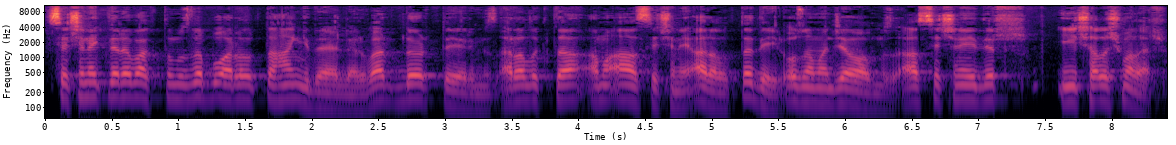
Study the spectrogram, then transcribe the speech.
Seçeneklere baktığımızda bu aralıkta hangi değerler var? 4 değerimiz aralıkta ama A seçeneği aralıkta değil. O zaman cevabımız A seçeneğidir. İyi çalışmalar.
